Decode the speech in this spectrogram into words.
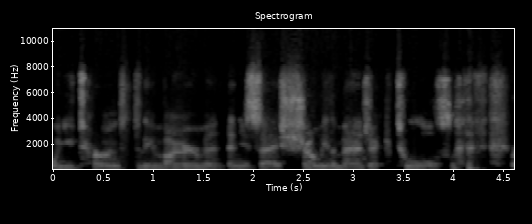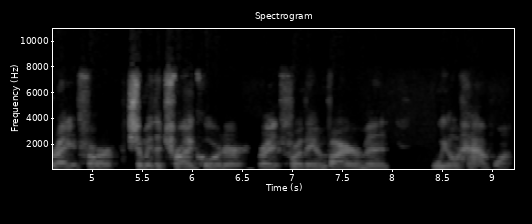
When you turn to the environment and you say, show me the magic tools, right? For show me the tricorder, right? For the environment, we don't have one.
